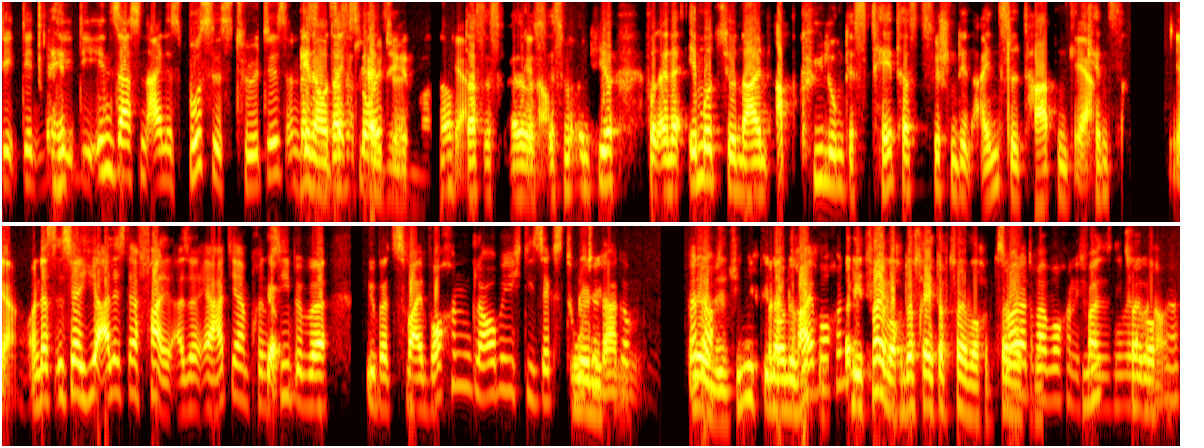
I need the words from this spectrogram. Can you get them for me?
die, die, die, die Insassen eines Busses tötest und das genau, das ist Leute. kein Serienmord. Ne? Ja. Das ist, also genau. es ist und hier von einer emotionalen Abkühlung des Täters zwischen den Einzeltaten gekennzeichnet. Ja. ja, und das ist ja hier alles der Fall. Also er hat ja im Prinzip ja. über über zwei Wochen, glaube ich, die sechs Tote nee, da gemacht. Ja, nee, die nicht genau oder drei Woche. Wochen. Nee, zwei Wochen, das reicht doch zwei Wochen. Zwei, zwei oder drei Wochen, ich weiß es nicht mehr so genau. Ja.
